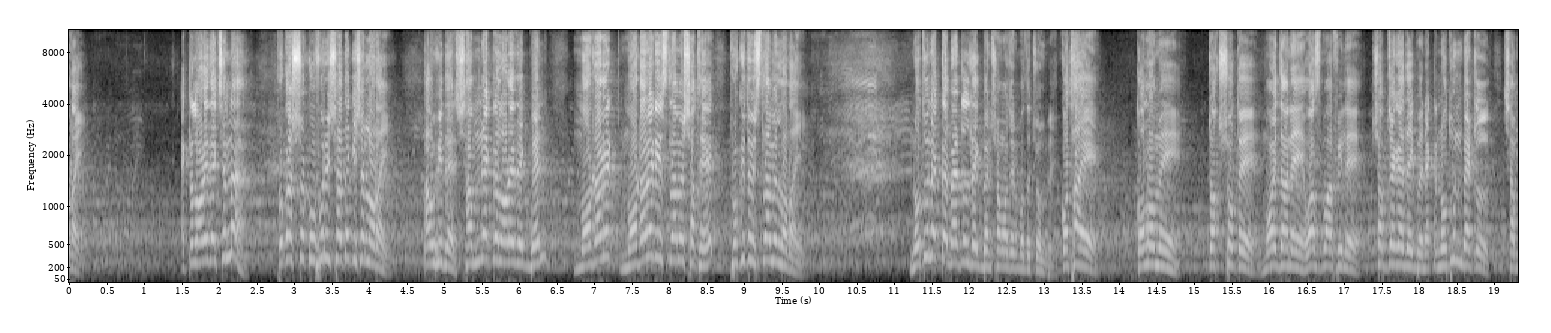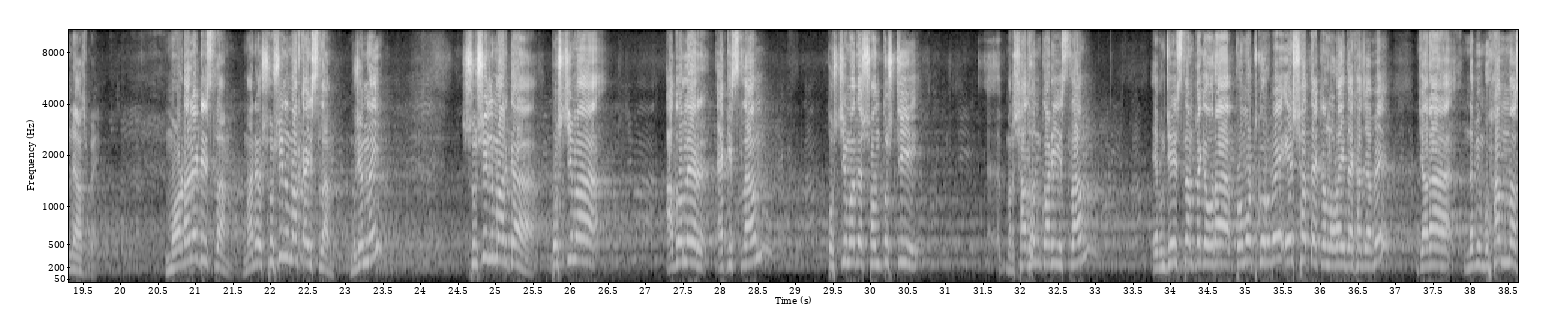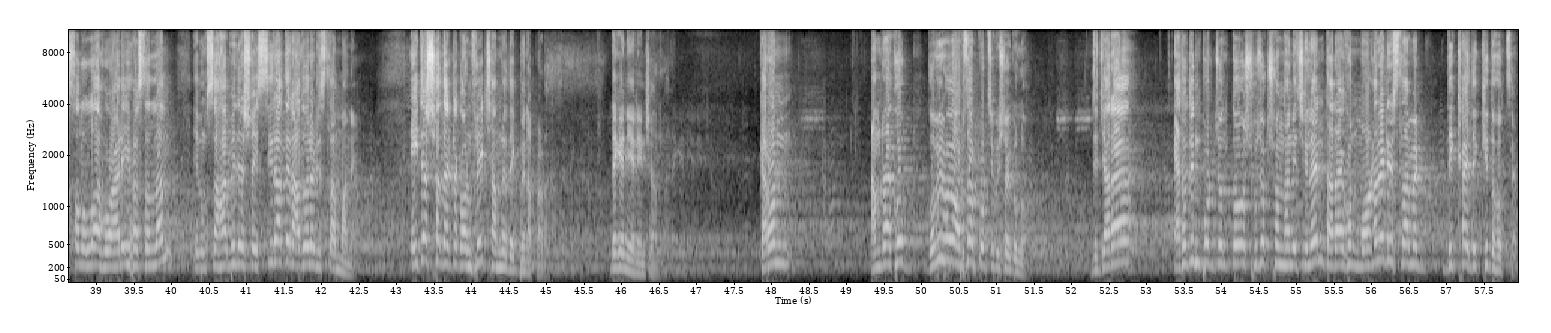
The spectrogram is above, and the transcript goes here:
লড়াই। একটা লড়াই দেখছেন না? প্রকাশ্য কুফুরির সাথে কিসের লড়াই? তাওহিদের। সামনে একটা লড়াই দেখবেন মডারেট মডারেট ইসলামের সাথে প্রকৃত ইসলামের লড়াই। নতুন একটা ব্যাটল দেখবেন সমাজের মধ্যে চলবে। কথায়, কলমে, টকশোতে, ময়দানে, ওয়াজ মাহফিলে, সব জায়গায় দেখবেন একটা নতুন ব্যাটল সামনে আসবে। মডারেট ইসলাম মানে সুশীল মার্কা ইসলাম। বুঝেন নাই? সুশীল মার্কা পশ্চিমা আদলের এক ইসলাম পশ্চিমাদের সন্তুষ্টি মানে সাধনকারী ইসলাম এবং যে ইসলামটাকে ওরা প্রমোট করবে, এর সাথে একটা লড়াই দেখা যাবে যারা নবী মুহাম্মদ সাল আলী হাসাল্লাম এবং সাহাবিদের সেই সিরাতের আদলের ইসলাম মানে। এইটার সাথে একটা কনফ্লিক্ট সামনে দেখবেন আপনারা। দেখে নিয়েন ইনশাল্লাহ কারণ আমরা খুব গভীরভাবে অবজার্ভ করছি বিষয়গুলো। যে যারা এতদিন পর্যন্ত সুযোগ সন্ধানী ছিলেন, তারা এখন মডারেট ইসলামের দীক্ষায় দীক্ষিত হচ্ছেন।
